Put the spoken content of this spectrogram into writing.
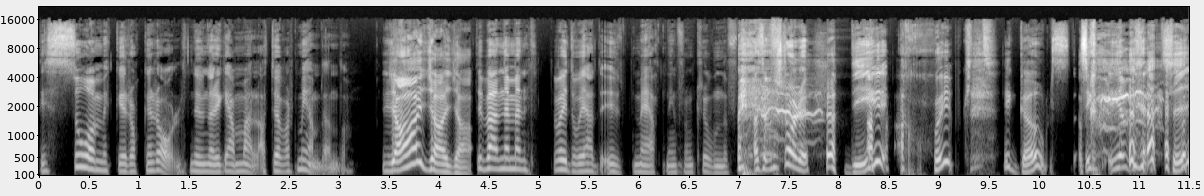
det är så mycket rock'n'roll nu när du är gammal, att du har varit med om den då. Ja, ja, ja. Du bara, nej men, det var ju då jag hade utmätning från Kronofogden. Alltså förstår du? Det är ju sjukt. Det är goals. Det, typ.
